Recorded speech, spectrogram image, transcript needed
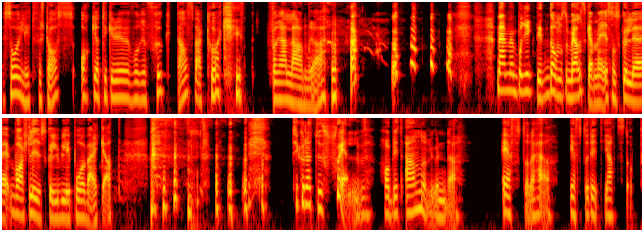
Sorgligt förstås. Och jag tycker det vore fruktansvärt tråkigt för alla andra. Nej men på riktigt, de som älskar mig, som skulle, vars liv skulle bli påverkat. Tycker du att du själv har blivit annorlunda efter det här, efter ditt hjärtstopp?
